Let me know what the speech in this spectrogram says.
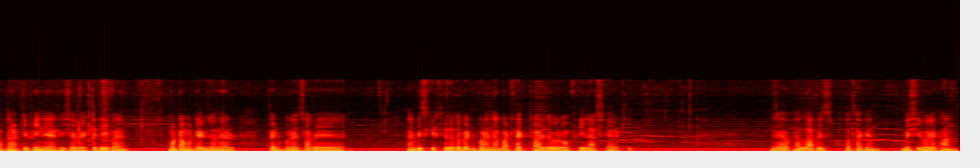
আপনারা টিফিনের হিসাবে খেতেই পারেন। মোটামুটি একজনের পেট ভরে যাবে। হ্যাঁ বিস্কিট খেলে তো পেট ভরে না বাট একটা যে ওরকম ফিল আসে আর কি। যাই হোক, আল্লাহ হাফিজ, ভালো থাকেন, বেশি করে খান।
